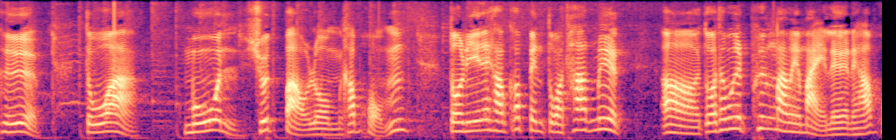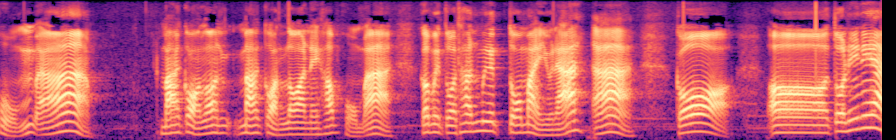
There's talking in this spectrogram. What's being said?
คือ ตัวมูนชุดเป่าลมครับผม ตัวนี้นะครับก็เป็นตัวธาตุมืดเอ่อตัวธาตุมืดเพิ่งมาใหม่ๆเลยนะครับผมอ่ามาก่อนรอนมาก่อนรอนนะครับผมอ่าก็เป็นตัวธาตุมืดตัวใหม่อยู่นะอ่าก็เอ่อตัวนี้เนี่ย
